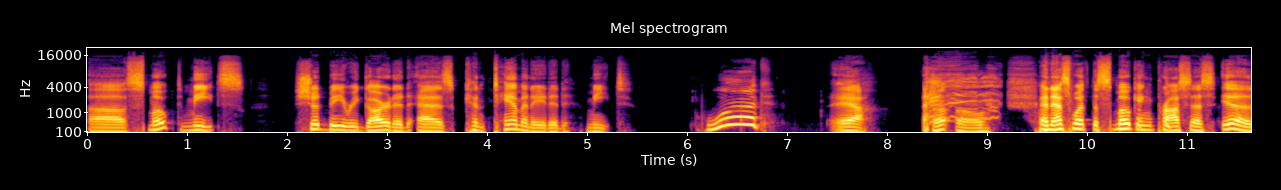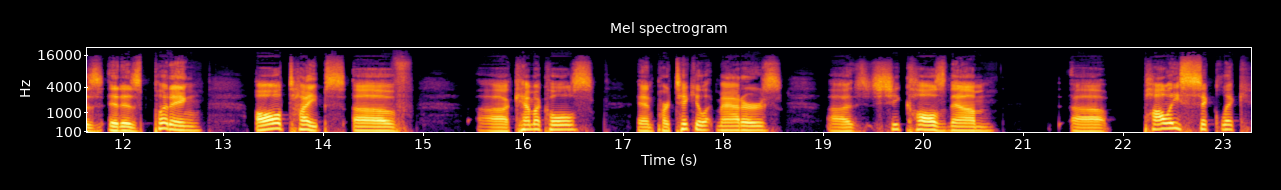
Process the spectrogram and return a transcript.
uh, smoked meats should be regarded as contaminated meat. What? Yeah. Uh oh. And that's what the smoking process is it is putting all types of uh, chemicals and particulate matters. Uh, she calls them uh, polycyclic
